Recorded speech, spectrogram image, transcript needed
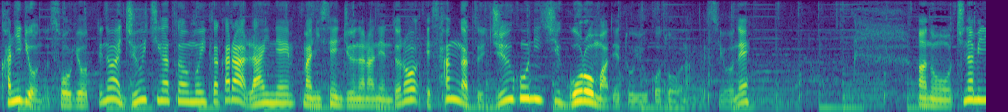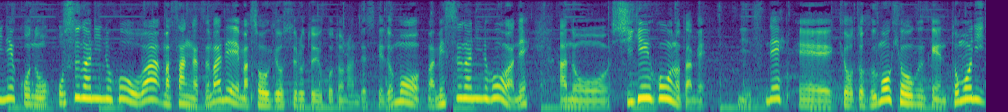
カニ漁の創業っていうのは11月の6日から来年、まあ、2017年度の3月15日頃までということなんですよね。あのちなみにねこのオスガニの方は、まあ、3月まで、まあ、創業するということなんですけども、まあ、メスガニの方はねあの資源保護のためにですね、えー、京都府も兵庫県ともに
